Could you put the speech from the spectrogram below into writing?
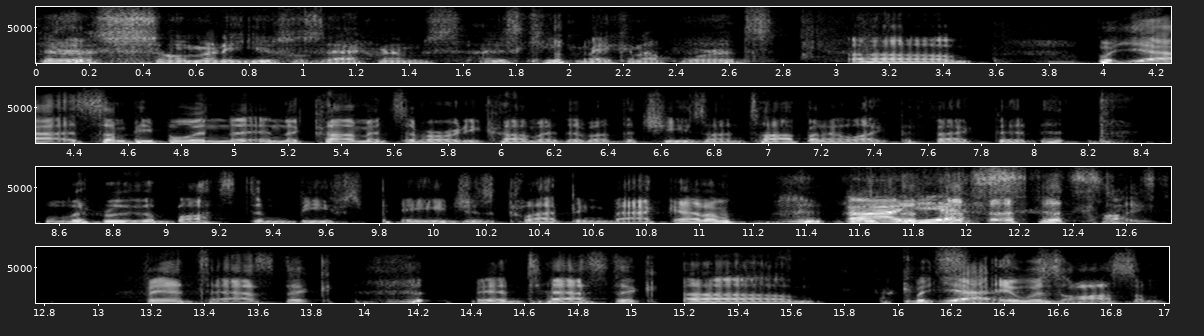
There are so many useless acronyms. I just keep making up words. Um, but yeah, some people in the in the comments have already commented about the cheese on top, and I like the fact that literally the Boston Beef's page is clapping back at them. Ah, yes. it's like fantastic, fantastic. Um, but yeah, it was awesome.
